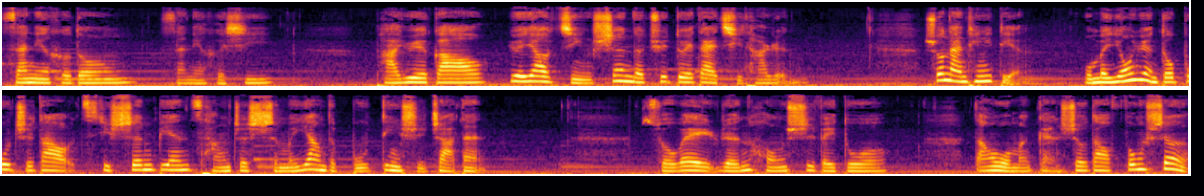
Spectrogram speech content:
三年河东，三年河西，爬越高，越要谨慎的去对待其他人。说难听一点，我们永远都不知道自己身边藏着什么样的不定时炸弹。所谓人红是非多，当我们感受到丰盛，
